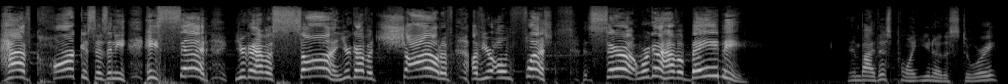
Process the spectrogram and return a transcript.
half carcasses. And he, he said, You're going to have a son. You're going to have a child of, of your own flesh. Sarah, we're going to have a baby. And by this point, you know the story.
